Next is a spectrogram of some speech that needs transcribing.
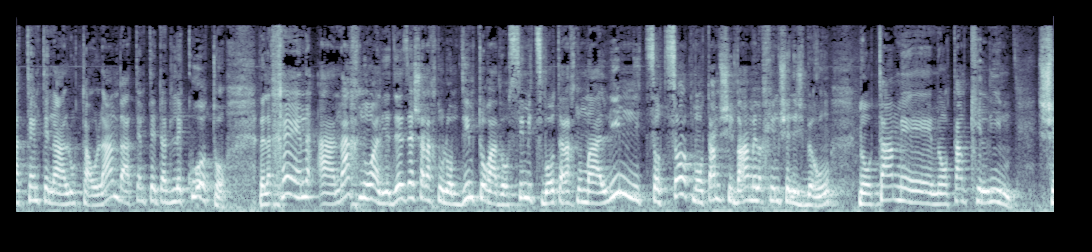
אתם תנהלו את העולם ואתם תדלקו אותו. ולכן, אנחנו, על ידי זה שאנחנו לומדים תורה ועושים מצוות, אנחנו מעלים ניצוצות מאותם שבעה מלכים שנשברו, מאותם, אה, מאותם כלים ש,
